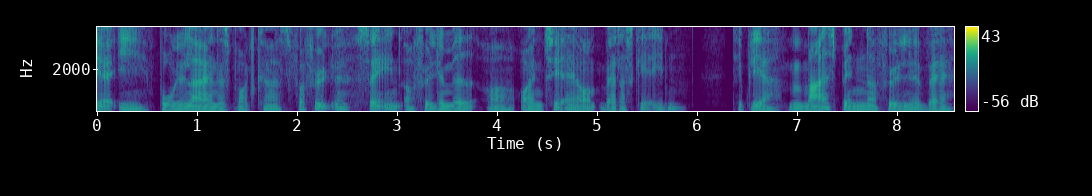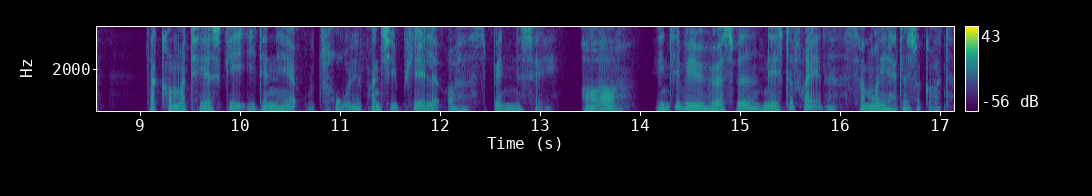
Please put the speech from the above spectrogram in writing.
her i Boliglejernes podcast forfølge sagen og følge med og orientere jer om, hvad der sker i den. Det bliver meget spændende at følge, hvad der kommer til at ske i den her utrolig principielle og spændende sag. Og indtil vi høres ved næste fredag, så må I have det så godt.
